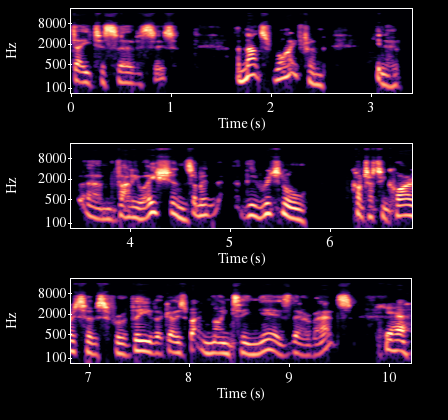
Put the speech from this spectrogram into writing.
data services. And that's right from you know, um, valuations. I mean, the original contract inquiry service for Aviva goes back 19 years thereabouts. Yeah.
